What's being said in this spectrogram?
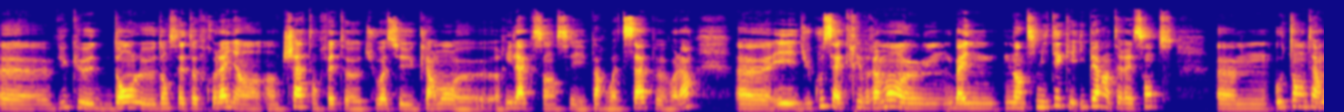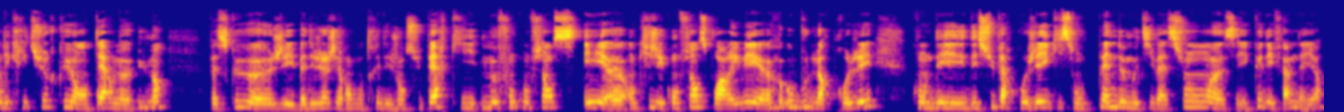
Euh, vu que dans, cette offre-là, il y a un, chat, en fait, euh, tu vois, c'est clairement euh, relax, hein, c'est par WhatsApp, voilà. et du coup, ça crée vraiment bah, une, intimité qui est hyper intéressante, autant en termes d'écriture qu'en termes humains parce que j'ai bah déjà j'ai rencontré des gens super qui me font confiance et en qui j'ai confiance pour arriver au bout de leur projet, qui ont des, super projets, qui sont pleines de motivation, c'est que des femmes d'ailleurs,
